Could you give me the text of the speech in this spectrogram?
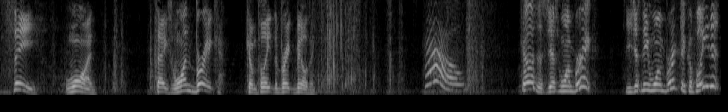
C. One. Takes one brick complete the brick building. How? Because it's just one brick. You just need one brick to complete it.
